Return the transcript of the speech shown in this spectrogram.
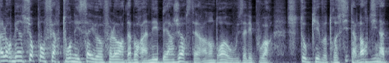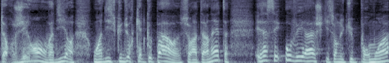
Alors bien sûr, pour faire tourner ça, il va falloir d'abord un hébergeur, c'est-à-dire un endroit où vous allez pouvoir stocker votre site, un ordinateur géant, on va dire, ou un disque dur quelque part sur Internet. Et ça, c'est OVH qui s'en occupe pour moi.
